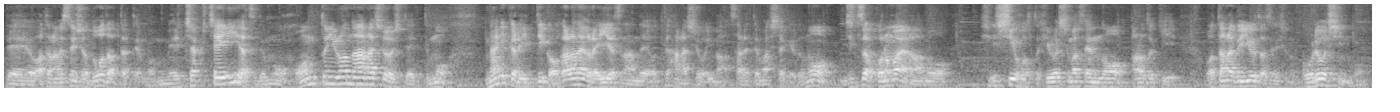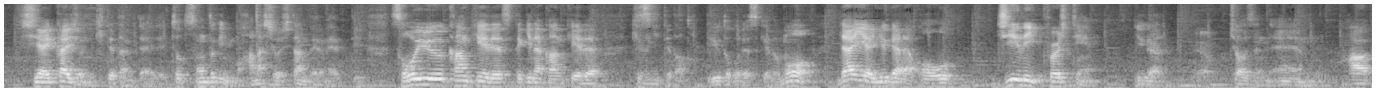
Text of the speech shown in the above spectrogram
で渡辺選手はどうだったってもうめちゃくちゃいいやつでもう本当にいろんな話をしてってもう何から言っていいかわからないぐらいいいやつなんだよって話を今されてましたけども実はこの前のあのシシーホースと広島戦のあの時渡辺裕太選手のご両親も試合会場に来てたみたいでちょっとその時にも話をしたんだよねっていうそういう関係で素敵な関係で築いてたというところですけども That year you got a G League first team. You got chosen and how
